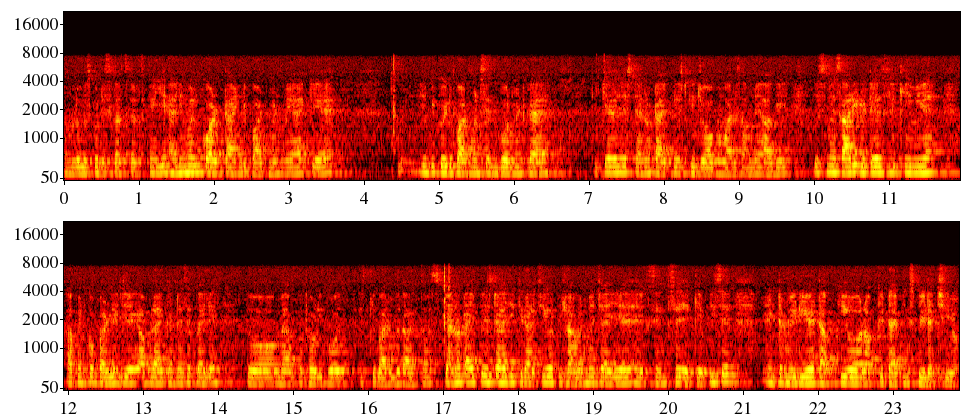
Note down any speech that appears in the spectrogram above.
हम लोग इसको डिस्कस कर सकें। ये एनिमल क्वारंटाइन डिपार्टमेंट में है, कि ये भी कोई डिपार्टमेंट से गवर्नमेंट का है। ठीक है, ये स्टेनो टाइपिस्ट की जॉब हमारे सामने आ गई। इसमें सारी डिटेल्स लिखी हुई हैं। आप इनको पढ़ लीजिएगा अप्लाई करने से पहले। तो मैं आपको थोड़ी बहुत इसके बारे में बता देता हूँ। स्टेनो टाइपिस्ट है जी, कराची और पिशावर में चाहिए, एक सिंध से, एक के से। इंटरमीडिएट आपकी और आपकी टाइपिंग स्पीड अच्छी हो।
